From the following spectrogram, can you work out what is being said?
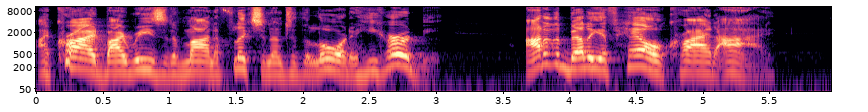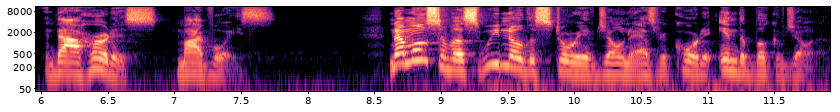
I cried by reason of mine affliction unto the Lord, and he heard me. Out of the belly of hell cried I, and thou heardest my voice. Now, most of us, we know the story of Jonah as recorded in the book of Jonah.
